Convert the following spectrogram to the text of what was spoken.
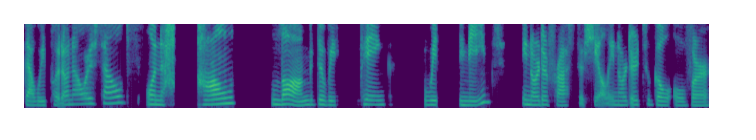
that we put on ourselves on how long do we think we need in order for us to heal, in order to go over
